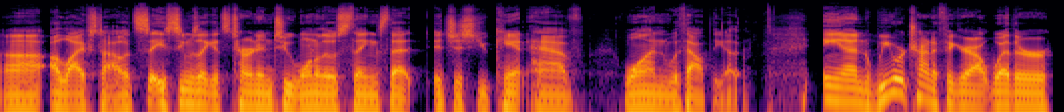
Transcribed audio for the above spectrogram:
uh, a lifestyle. It's, it seems like it's turned into one of those things that it's just you can't have one without the other. And we were trying to figure out whether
